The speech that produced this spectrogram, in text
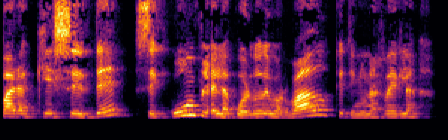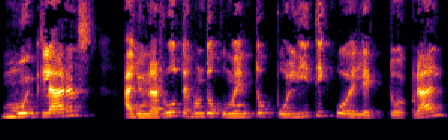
para que se dé, se cumpla el acuerdo de Barbados, que tiene unas reglas muy claras hay una ruta, es un documento político electoral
